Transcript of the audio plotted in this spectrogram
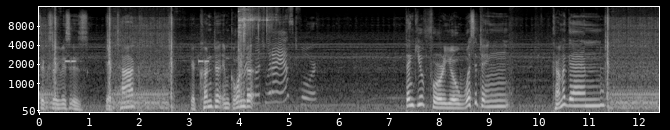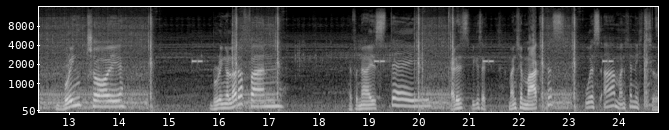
Sag's euch, wie es ist. Der Tag, der könnte im Grunde... much what I asked for. Thank you for your visiting. Come again. Bring joy. Bring a lot of fun. Have a nice day. Ja, das ist, wie gesagt, manche mag das, USA, manche nicht so.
